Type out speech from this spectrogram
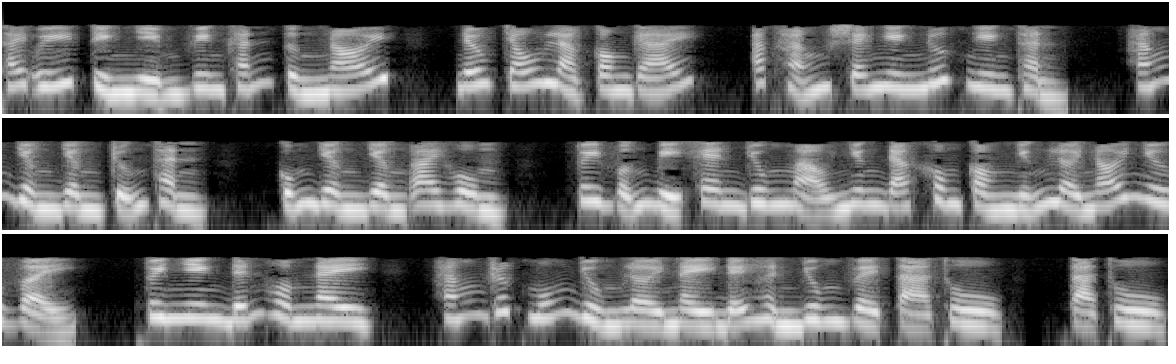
Thái úy tiền nhiệm viên Khánh từng nói, nếu cháu là con gái, ác hẳn sẽ nghiêng nước nghiêng thành, hắn dần dần trưởng thành, cũng dần dần ai hùng, tuy vẫn bị khen dung mạo nhưng đã không còn những lời nói như vậy, tuy nhiên đến hôm nay, hắn rất muốn dùng lời này để hình dung về tạ thù, tạ thù,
